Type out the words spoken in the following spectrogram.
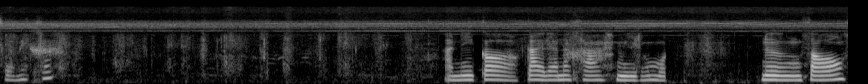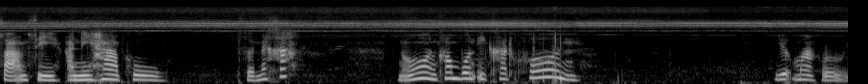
สวยไหมคะ อันนี้ก็ใกล้แล้วนะคะ มีทั้งหมดหนึ่งสองสามสี่อันนี้ห้าภูสวยไหมคะโน่นข้างบนอีกค่ะทุกคน เยอะมากเลย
